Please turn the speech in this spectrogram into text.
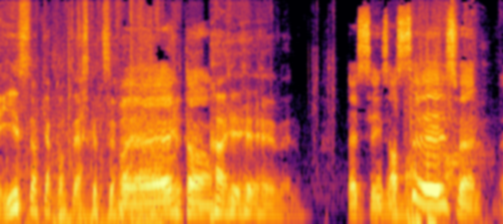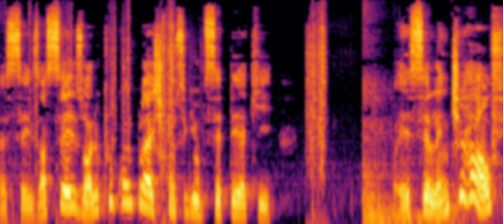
Isso é o que acontece quando você vai. É, então. Aê, velho. É 6 a normal. 6 velho. É 6 a 6 Olha o que o Complex conseguiu de CT aqui. Excelente Ralph.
